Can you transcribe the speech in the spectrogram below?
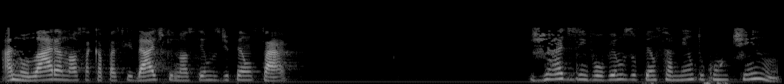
anular a nossa capacidade que nós temos de pensar. Já desenvolvemos o pensamento contínuo.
